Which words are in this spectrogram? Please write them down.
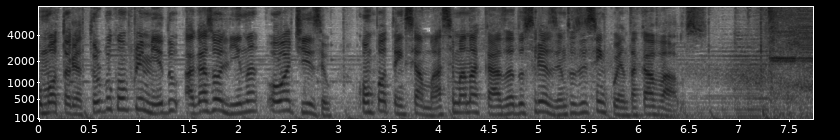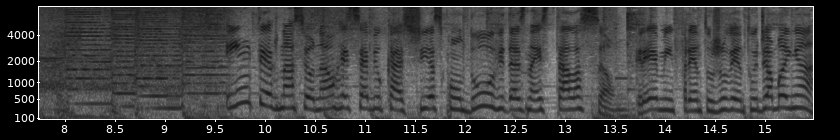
O motor é turbo comprimido a gasolina ou a diesel, com potência máxima na casa dos 350 cavalos. Internacional recebe o Caxias com dúvidas na instalação. Grêmio enfrenta o Juventude amanhã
